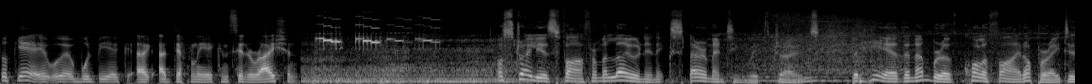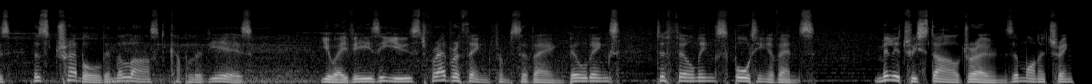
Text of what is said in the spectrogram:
Look, yeah, it, it would be a, a, a definitely a consideration. Australia's far from alone in experimenting with drones, but here the number of qualified operators has trebled in the last couple of years. UAVs are used for everything from surveying buildings to filming sporting events military style drones are monitoring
